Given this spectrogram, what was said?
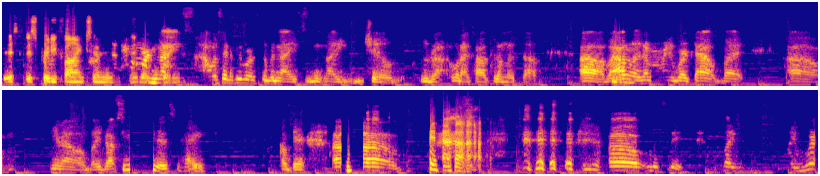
it's it's pretty fine tuned and people were everything. nice. I would say the people are super nice and like chilled when I talk to them and stuff. Uh, but I don't know, it never really worked out. But um, you know, but if y'all see this, hey, out there. Uh, um, uh, let's see, like, like what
